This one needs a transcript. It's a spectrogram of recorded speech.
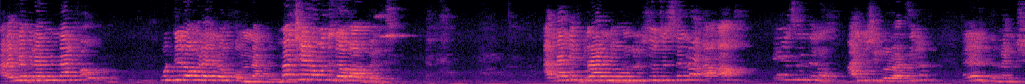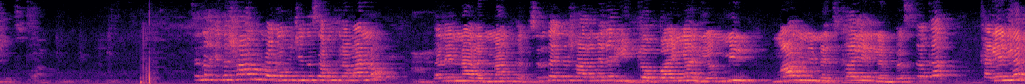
አይደለ ብለን የምናልፈው ውድ ነው ብለን ነው እኮ የምናልፈው። መቼ ነው የምትገባበት? አንዳንዴ brand የሆኑ ልብሶች ስናይ አአ ይሄ ስንት ነው? አንድ ሺህ ዶላር ሲል እ ተመልሽ ስለዚህ የተሻሉ ነገሮች የተሰሩት ለማን ነው? ለእኔና ለእናንተ ስለዚህ የተሻለ ነገር ይገባኛል የሚል ማንነት ከሌለን በስተቀር ከሌለን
